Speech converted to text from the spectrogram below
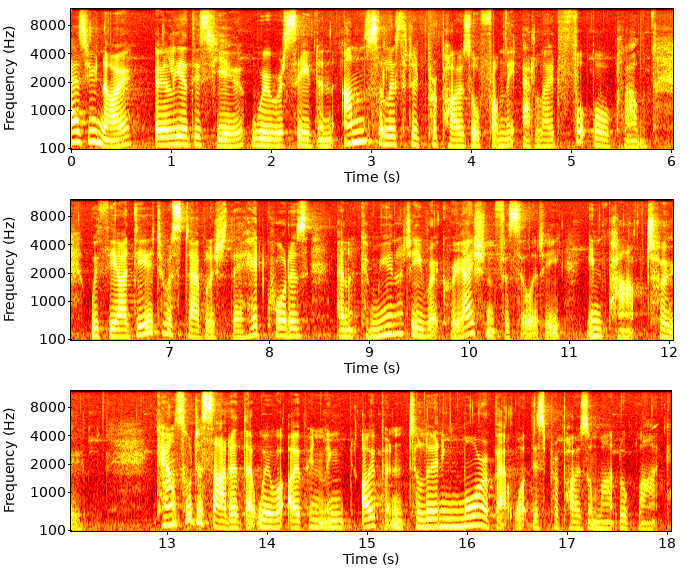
As you know, earlier this year we received an unsolicited proposal from the Adelaide Football Club with the idea to establish their headquarters and a community recreation facility in Park 2. Council decided that we were opening, open to learning more about what this proposal might look like.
